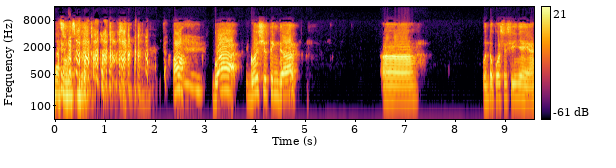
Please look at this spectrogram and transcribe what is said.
Russell Westbrook. Oh, gue gue shooting guard. eh untuk posisinya ya,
